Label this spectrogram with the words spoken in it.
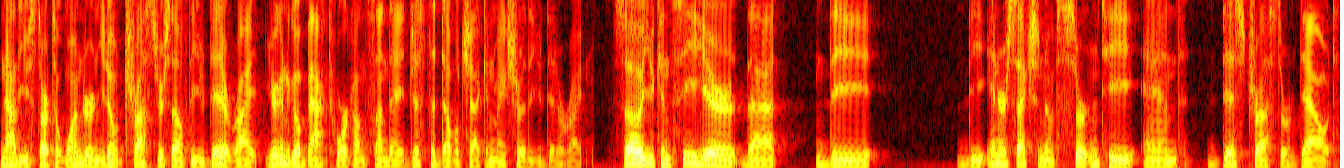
now that you start to wonder and you don't trust yourself that you did it right, you're going to go back to work on Sunday just to double check and make sure that you did it right. So you can see here that the the intersection of certainty and distrust or doubt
